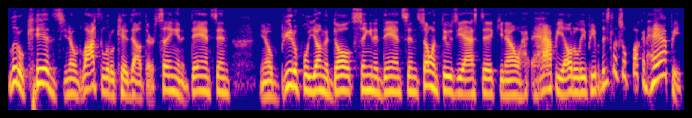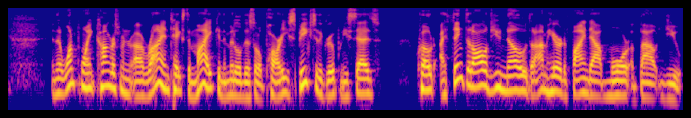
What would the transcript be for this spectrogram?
little kids. You know, lots of little kids out there singing and dancing. You know, beautiful young adults singing and dancing, so enthusiastic. You know, happy elderly people. They just look so fucking happy. And at one point, Congressman uh, Ryan takes the mic in the middle of this little party, speaks to the group, and he says, "quote I think that all of you know that I'm here to find out more about you."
